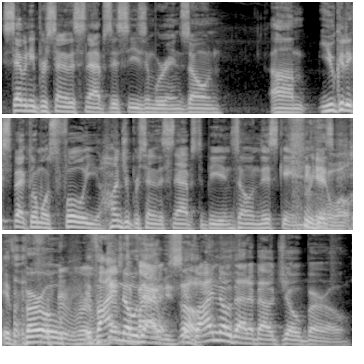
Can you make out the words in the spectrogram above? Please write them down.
70% of the snaps this season were in zone. Um, you could expect almost fully 100% of the snaps to be in zone this game. Because well, if Burrow, if I know that, if. I know that about Joe Burrow,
